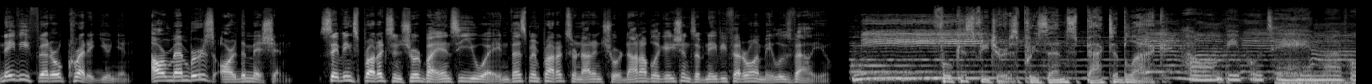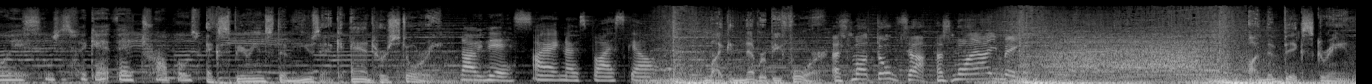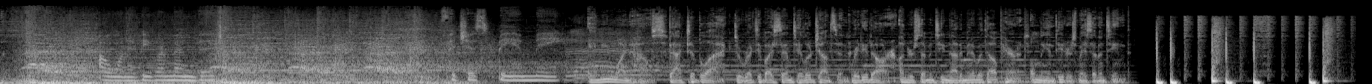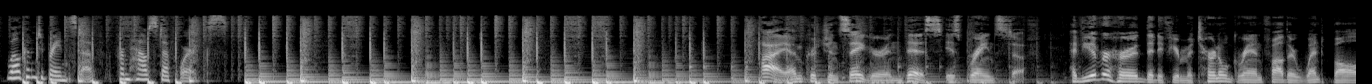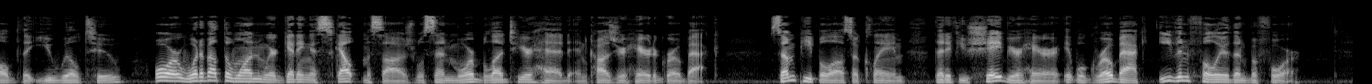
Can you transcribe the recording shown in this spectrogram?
Navy Federal Credit Union. Our members are the mission. Savings products insured by NCUA. Investment products are not insured, not obligations of Navy Federal and may lose value. Me. Focus Features presents Back to Black. I want people to hear my voice and just forget their troubles. Experience the music and her story. Know this. I ain't no Spice Girl. Like never before. That's my daughter. That's my Amy. On the big screen. I want to be remembered for just being me. Amy Winehouse, Back to Black, directed by Sam Taylor Johnson. Rated R, under 17, not a minute without parent. Only in theaters May 17th. Welcome to Brain Stuff from How Stuff Works. Hi, I'm Christian Sager, and this is Brain Stuff. Have you ever heard that if your maternal grandfather went bald, that you will too? Or what about the one where getting a scalp massage will send more blood to your head and cause your hair to grow back? Some people also claim that if you shave your hair, it will grow back even fuller than before.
